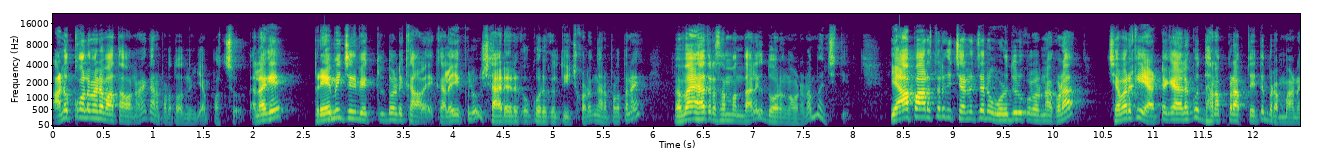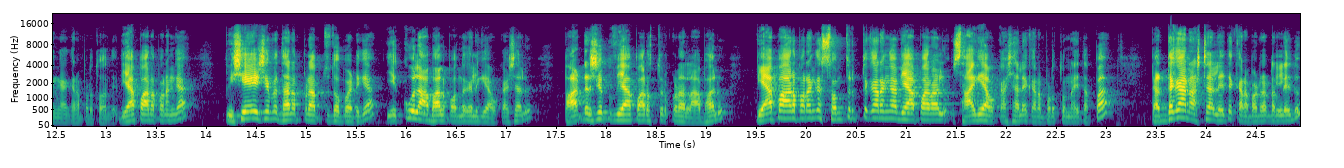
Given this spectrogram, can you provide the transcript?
అనుకూలమైన వాతావరణమే కనపడుతుందని చెప్పచ్చు. అలాగే ప్రేమించిన వ్యక్తులతో కల కలయికలు శారీరక కోరికలు తీర్చుకోవడం కనపడుతున్నాయి. వివాహేతర సంబంధాలకు దూరంగా ఉండడం మంచిది. వ్యాపారస్తులకు చిన్న చిన్న ఒడిదుడుకులు ఉన్నా కూడా చివరికి ఎట్టగాలకు ధనప్రాప్తి అయితే బ్రహ్మాండంగా కనపడుతోంది. వ్యాపారపరంగా విశేషమైన ధనప్రాప్తితో పాటుగా ఎక్కువ లాభాలు పొందగలిగే అవకాశాలు పార్ట్నర్షిప్ వ్యాపారస్తులు కూడా లాభాలు వ్యాపారపరంగా సంతృప్తికరంగా వ్యాపారాలు సాగే అవకాశాలే కనపడుతున్నాయి తప్ప పెద్దగా నష్టాలు అయితే కనపడటం లేదు.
